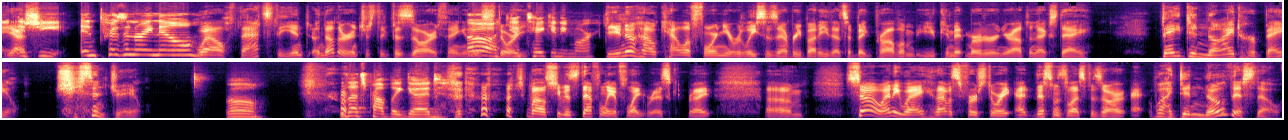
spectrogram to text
Yes. is she in prison right now? Well, that's the in- another interesting, bizarre thing in this oh, I story. can't take anymore. Do you know how California releases everybody? That's a big problem. You commit murder and you're out the next day. They denied her bail. She's in jail. Oh, well, that's probably good. well, she was definitely a flight risk, right? Um, so anyway, that was the first story. Uh, this one's less bizarre. Uh, well, I didn't know this though.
